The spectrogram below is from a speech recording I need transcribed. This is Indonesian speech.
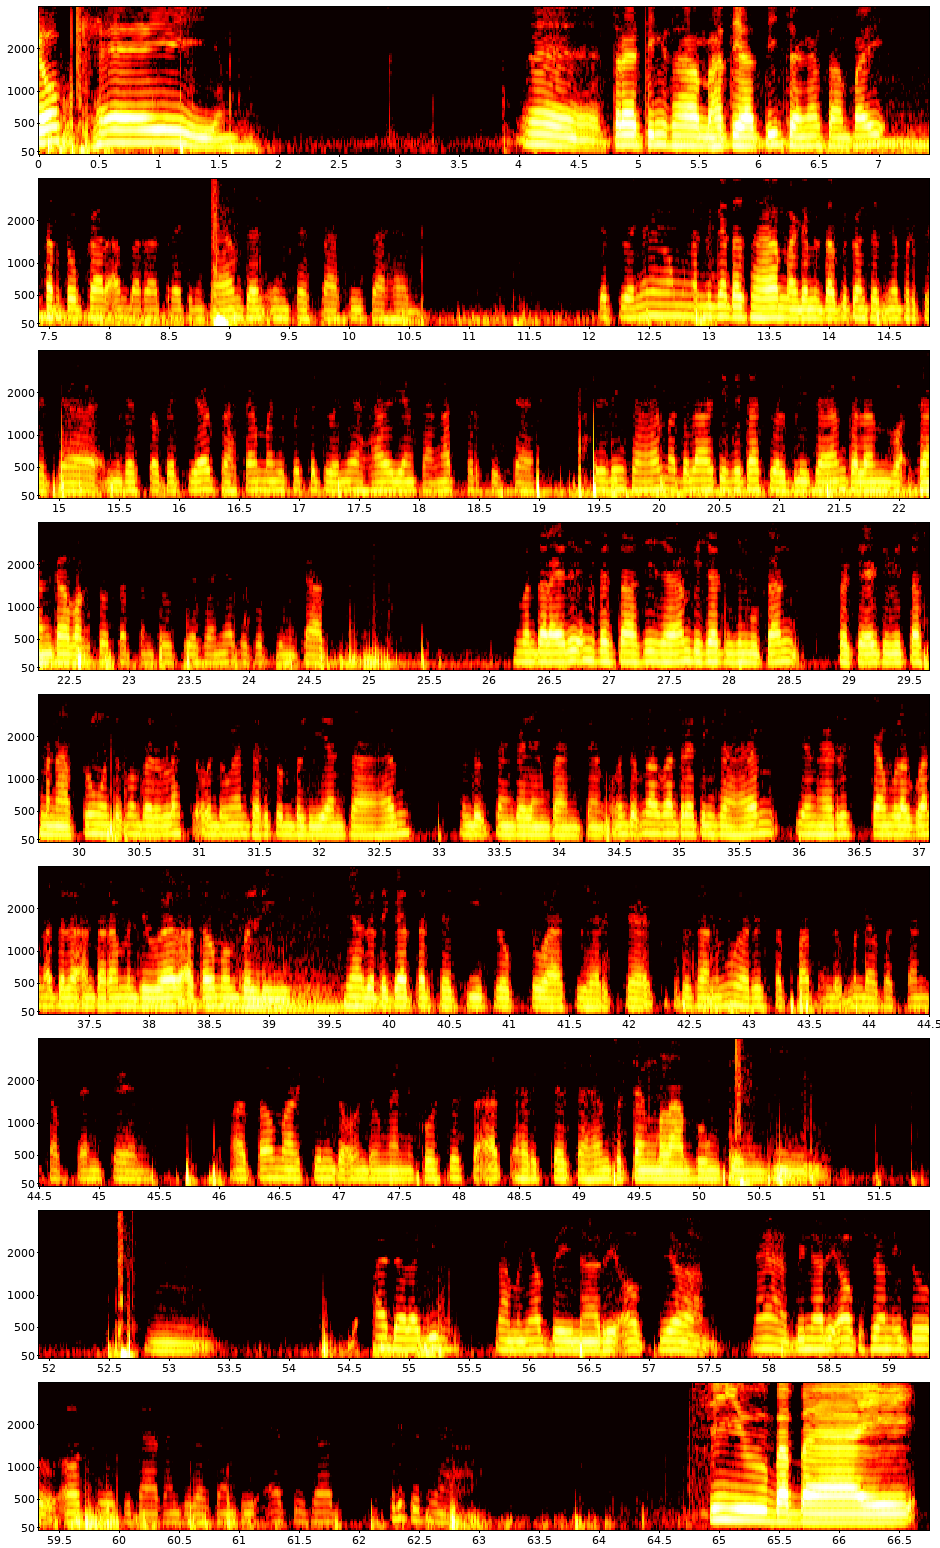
oke. Nih trading saham hati-hati jangan sampai tertukar antara trading saham dan investasi saham. Keduanya memang mengandung kata saham akan tetapi konsepnya berbeda. Investopedia bahkan menyebut keduanya hal yang sangat berbeda. Trading saham adalah aktivitas jual beli saham dalam jangka waktu tertentu biasanya cukup singkat. Sementara itu investasi saham bisa disimpulkan sebagai aktivitas menabung untuk memperoleh keuntungan dari pembelian saham untuk jangka yang panjang. Untuk melakukan trading saham, yang harus kamu lakukan adalah antara menjual atau membelinya ketika terjadi fluktuasi harga. Keputusanmu harus tepat untuk mendapatkan captain gain atau margin keuntungan khusus saat harga saham sedang melambung tinggi. Hmm. Ada lagi namanya binary option nah binary option itu oke okay, kita akan jelaskan di episode berikutnya. See you bye bye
